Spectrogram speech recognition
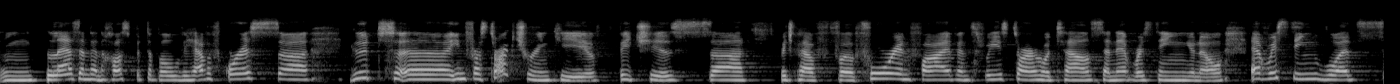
um, pleasant and hospitable. We have, of course, uh, good uh, infrastructure in Kiev, which is uh, which have uh, four and five and three star hotels and everything. You know, everything what's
